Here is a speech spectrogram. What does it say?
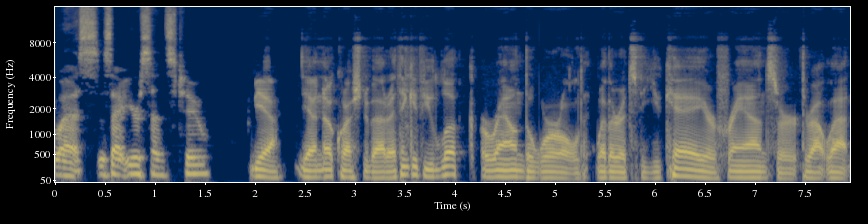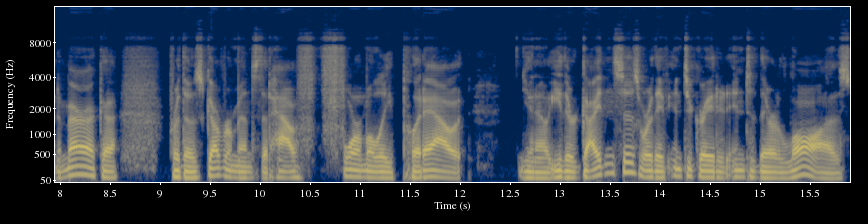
US. Is that your sense too? Yeah, yeah, no question about it. I think if you look around the world, whether it's the UK or France or throughout Latin America, for those governments that have formally put out, you know, either guidances or they've integrated into their laws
